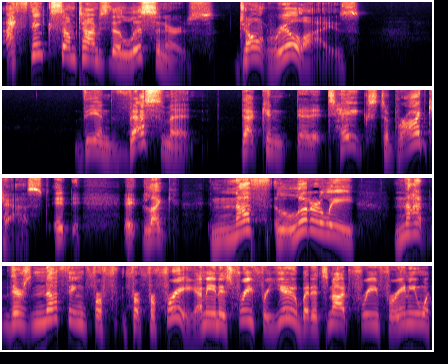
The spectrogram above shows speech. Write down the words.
I think sometimes the listeners don't realize the investment that can that it takes to broadcast. It it like nothing, literally not there's nothing for, for for free. I mean, it's free for you, but it's not free for anyone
